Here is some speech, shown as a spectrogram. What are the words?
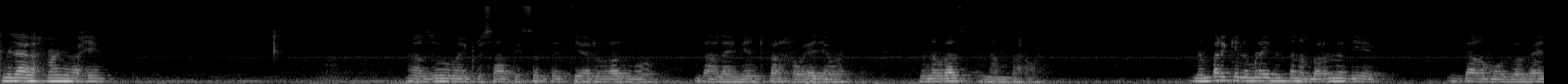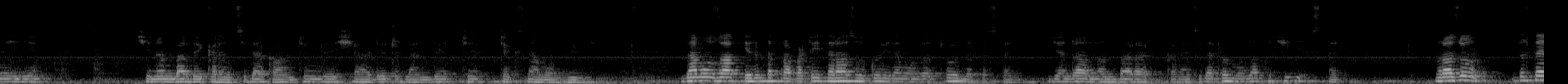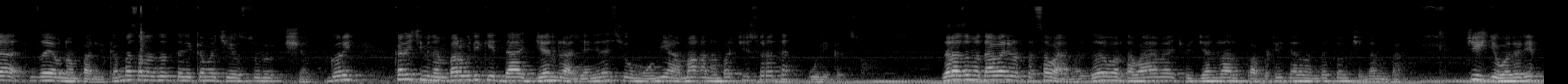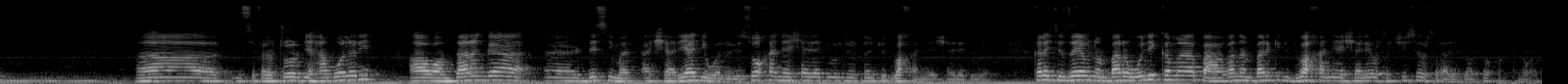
بسم الله الرحمن الرحیم راځو مایکروسافټ ایکسل ته تیر ورځ مو د الاینمنت برخه ویلې وه نن ورځ نمبر وایي نمبر کې لومړی دلته نمبرونه دي دغه موضوعګانې دي چې نمبر دی کرنسی ده اکاونټینګ دی شارټ ډیټ لانګ ډیټ ټیکس دا موضوع دي دا موضوعات کې دلته پراپرټي ته راسو ګوري دا موضوعات ټول دلته شته دي جنرال نمبر کرنسی دا ټول موضوعات ته چی شته دي راځو دلته زه یو نمبر لیکم مثلا زه دلته لیکم چې یو سلو شل ګوري کله چې مې نمبر ولیکې دا جنرال یعنی دا چې عمومي هماغه نمبر چې صورت ولیکل شو زه راځم دا واري ورته څه وایم زه ورته وایم چې په جنرال پراپرټي ته راغلم درته وایم چې نمبر چې دې ولري سفرټور دې هم ولري او همدارنګه ډیسیمل اشاریه دې ولري څو خانې اشاریه دې ولري ورته چې دوه خانې اشاریه دې ولري کله چې زه یو نمبر ولیکم په هغه نمبر کې دوه خانې اشاریه ورسره چې سره راځي ورته اوکې وایم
